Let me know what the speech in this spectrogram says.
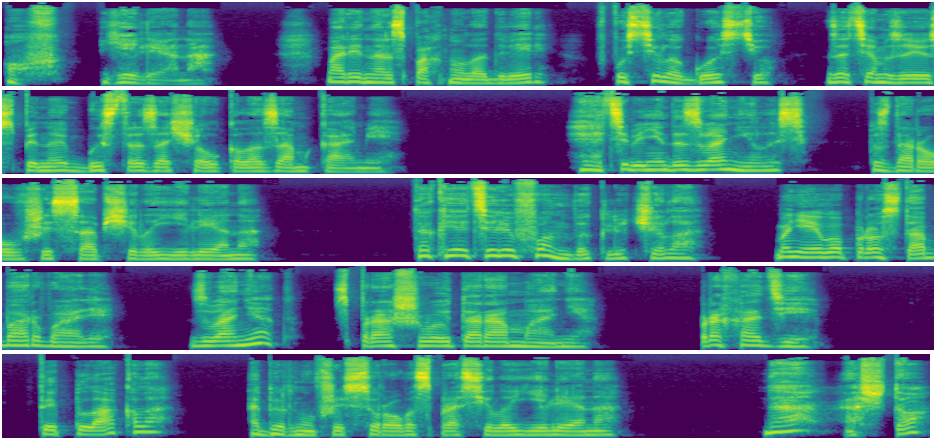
Уф, Елена. Марина распахнула дверь, впустила гостью, затем за ее спиной быстро защелкала замками. «Я тебе не дозвонилась», — поздоровавшись, сообщила Елена. «Так я телефон выключила. Мне его просто оборвали. Звонят, спрашивают о романе. Проходи». «Ты плакала?» — обернувшись сурово спросила Елена. «Да, а что?»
